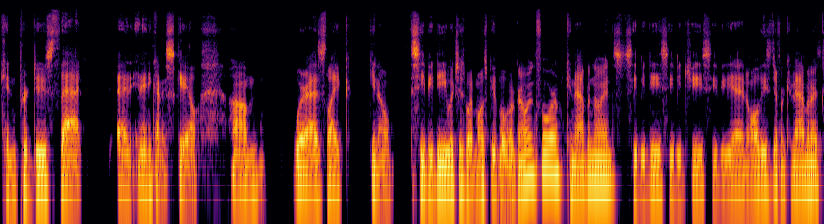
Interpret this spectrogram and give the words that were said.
can produce that at, at any kind of scale. Um, whereas like, you know, CBD, which is what most people were going for, cannabinoids, CBD, CBG, CBN, all these different cannabinoids,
